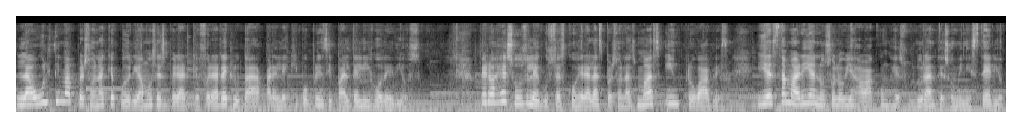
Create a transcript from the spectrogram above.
La última persona que podríamos esperar que fuera reclutada para el equipo principal del Hijo de Dios. Pero a Jesús le gusta escoger a las personas más improbables, y esta María no solo viajaba con Jesús durante su ministerio,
